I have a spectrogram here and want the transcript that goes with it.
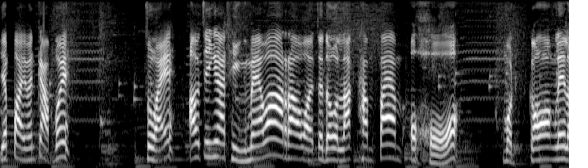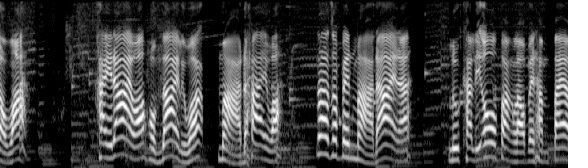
อย่าปล่อยมันกลับเว้ยสวย เอาจริงอะถึงแม้ว่าเราอะจะโดนลักทำแต้ม โอ้โห หมดกองเลยเหรอวะ ใครได้วะ ผมได้หรือว่าหมาได้วะ น่าจะเป็นหมาได้นะลูคาริโอฝั่งเราไปทำแต้ม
